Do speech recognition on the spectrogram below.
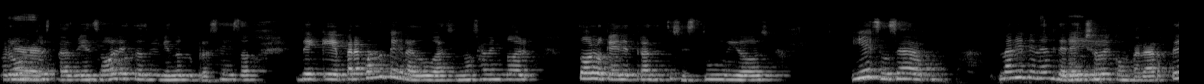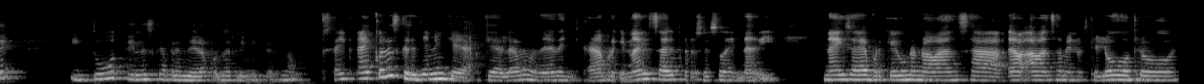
pronto, estás bien sola, estás viviendo tu proceso, de que, ¿para cuándo te gradúas? Y no saben todo, todo lo que hay detrás de tus estudios. Y eso, o sea, nadie tiene el derecho de compararte y tú tienes que aprender a poner límites, ¿no? Pues hay, hay, cosas que se tienen que, que, hablar de manera delicada porque nadie sabe el proceso de nadie. Nadie sabe por qué uno no avanza, avanza menos que el otro.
